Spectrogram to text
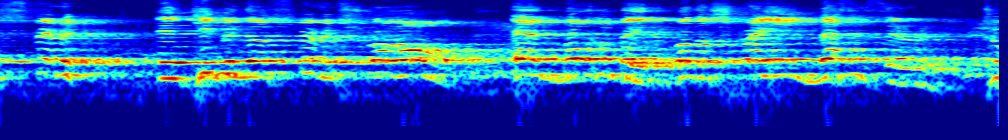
spirit in keeping their spirit strong and motivated for the strain necessary to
